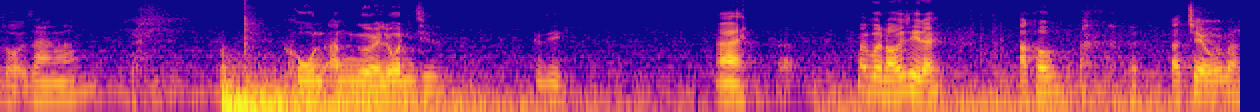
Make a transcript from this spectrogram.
Giỏi giang lắm. Khôn ăn người luôn chứ. Cái gì? Này Mày vừa nói gì đấy? À không Tao trêu ấy mà.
